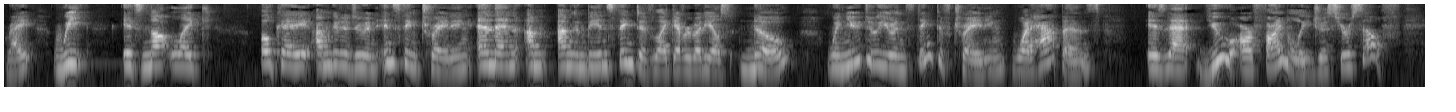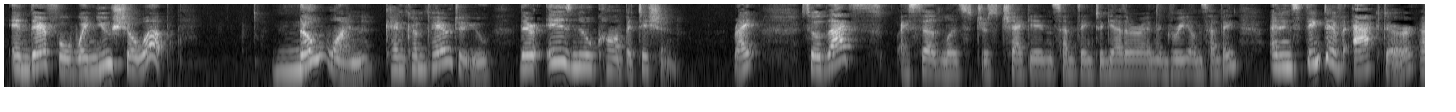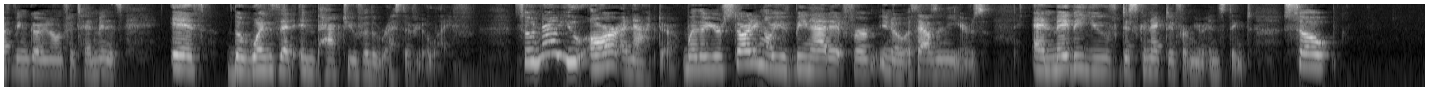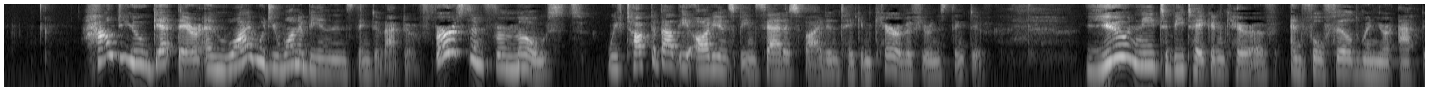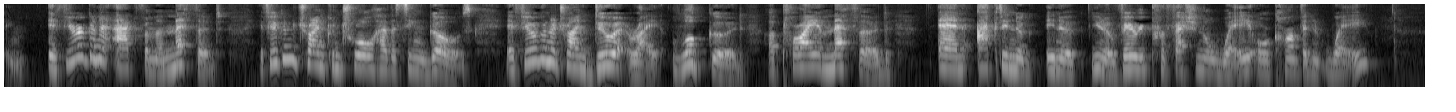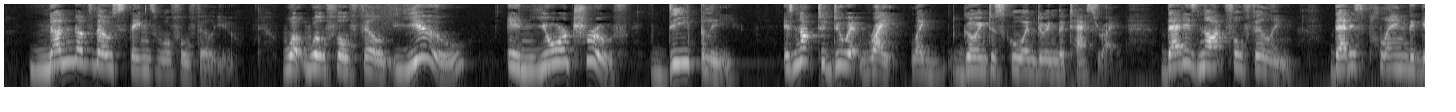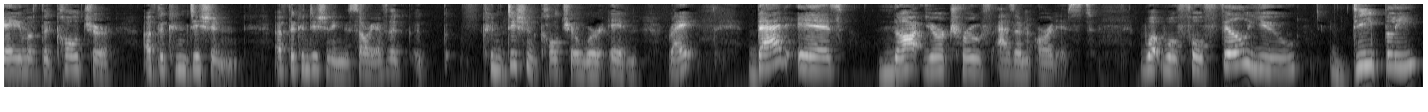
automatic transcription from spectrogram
right? We, it's not like, okay, I'm going to do an instinct training and then I'm, I'm going to be instinctive like everybody else. No, when you do your instinctive training, what happens is that you are finally just yourself. And therefore, when you show up, no one can compare to you. There is no competition, right? So that's, I said, let's just check in something together and agree on something. An instinctive actor, I've been going on for 10 minutes, is the ones that impact you for the rest of your life. So now you are an actor, whether you're starting or you've been at it for, you know, a thousand years and maybe you've disconnected from your instinct. So, how do you get there and why would you want to be an instinctive actor? First and foremost, we've talked about the audience being satisfied and taken care of if you're instinctive. You need to be taken care of and fulfilled when you're acting. If you're going to act from a method, if you're going to try and control how the scene goes, if you're going to try and do it right, look good, apply a method, and act in a in a you know very professional way or confident way none of those things will fulfill you what will fulfill you in your truth deeply is not to do it right like going to school and doing the test right that is not fulfilling that is playing the game of the culture of the condition of the conditioning sorry of the uh, conditioned culture we're in right that is not your truth as an artist. What will fulfill you deeply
